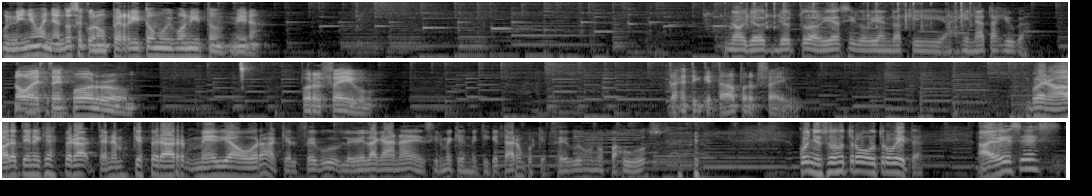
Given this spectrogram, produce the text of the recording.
Un niño bañándose con un perrito muy bonito, mira. No, yo, yo todavía sigo viendo aquí a Hinata Hyuga. No, este es por. por el Facebook. Estás etiquetado por el Facebook. Bueno, ahora tiene que esperar, tenemos que esperar media hora a que el Facebook le dé la gana de decirme que me etiquetaron, porque el Facebook es unos pajudos. Coño, eso es otro, otro beta. A veces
